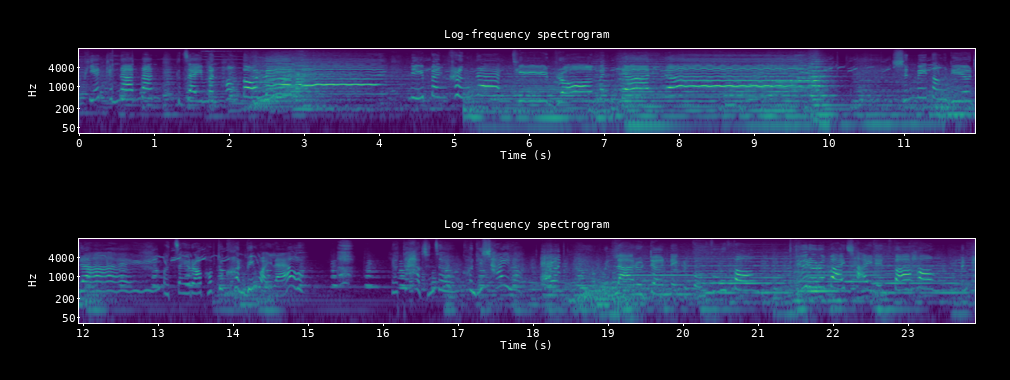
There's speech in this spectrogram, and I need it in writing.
มเพ้อหรือเพี้ยนขนาดนั้นก็ใจมันพองโตเลือหลายนี่เป็นครั้งแรกที่รอมันนานนานฉันไม่ต้องเดียวดายอดใจรอพบทุกคนไม่ไหวแล้ว แล้วถ้าหากฉันเจอคนที่ใช่ล่ะ เวลาเราเดินในกระโปรงฟูฟองดูดูระบายชายเด่นฟ้าห้อง เป็นภ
